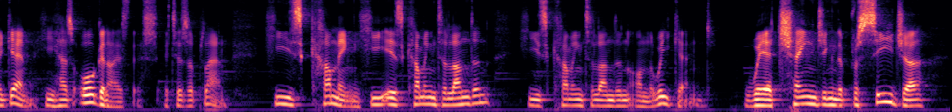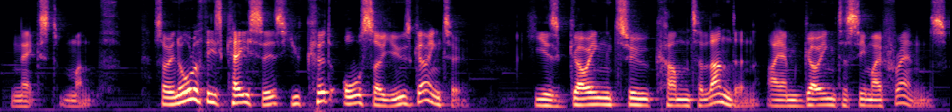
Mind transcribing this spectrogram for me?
Again, he has organized this. It is a plan. He's coming. He is coming to London. He's coming to London on the weekend. We're changing the procedure next month. So, in all of these cases, you could also use going to. He is going to come to London. I am going to see my friends.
